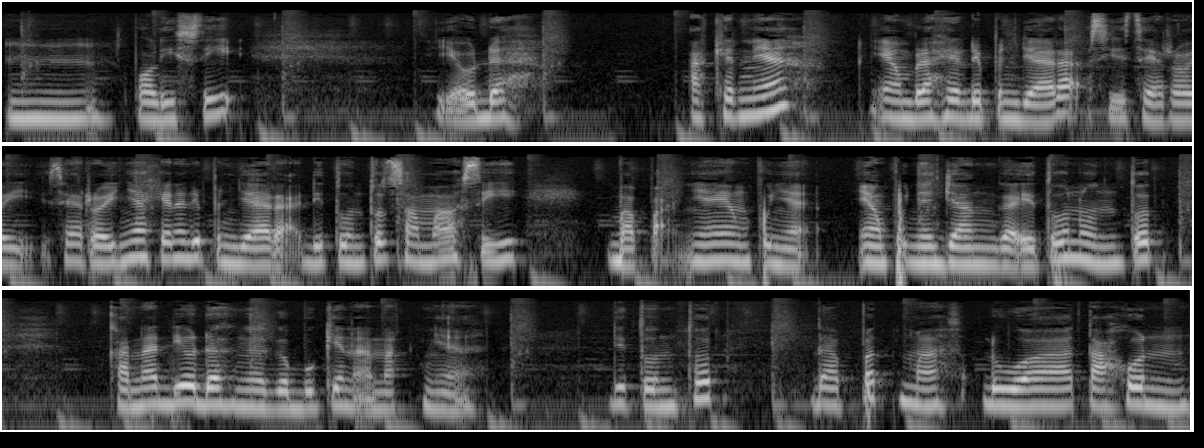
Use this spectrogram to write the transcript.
mm, polisi ya udah akhirnya yang berakhir di penjara si Seroi. Seroinya akhirnya di penjara, dituntut sama si bapaknya yang punya yang punya jangga itu nuntut karena dia udah ngegebukin anaknya. Dituntut dapat mas dua tahun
